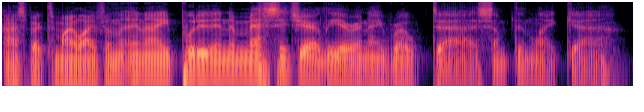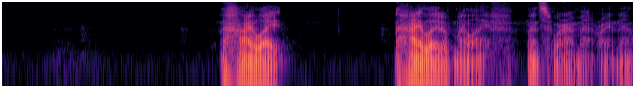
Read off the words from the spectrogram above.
aspect to my life and and I put it in a message earlier and I wrote uh, something like uh, the highlight the highlight of my life that's where I'm at right now.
